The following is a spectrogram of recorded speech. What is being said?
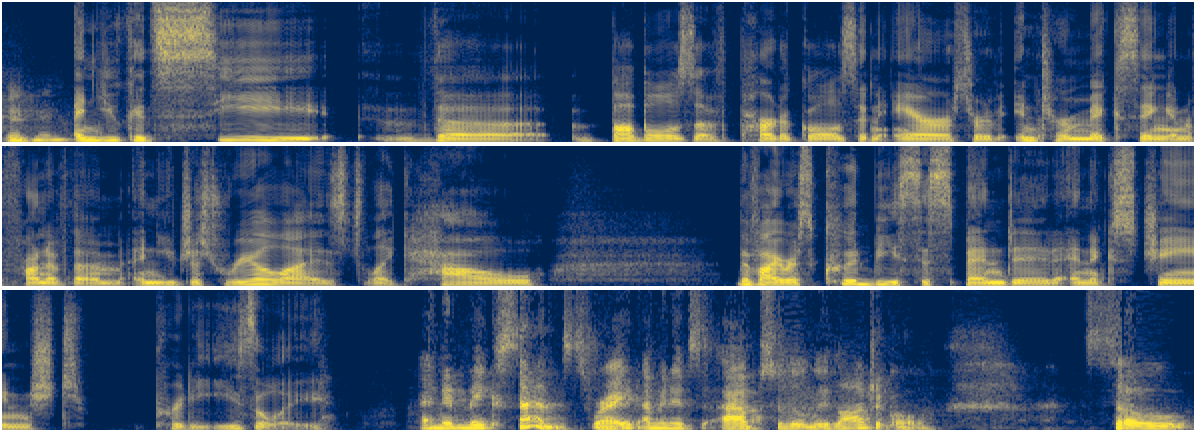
mm-hmm. and you could see the bubbles of particles and air sort of intermixing in front of them and you just realized like how the virus could be suspended and exchanged pretty easily and it makes sense, right? I mean, it's absolutely logical. So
